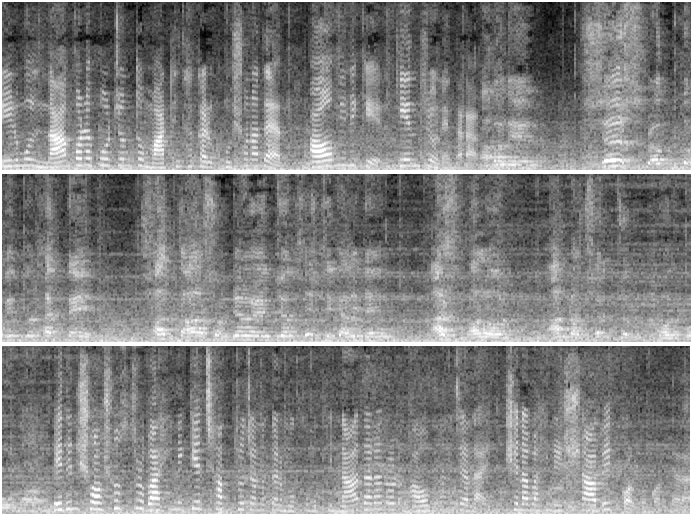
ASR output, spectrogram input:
নির্মূল না করা পর্যন্ত মাঠে থাকার ঘোষণা দেন আওয়ামী লীগের কেন্দ্রীয় নেতারা। আমাদের শেষ রক্তবিন্দু থাকতে সন্ত্রাস ও নিরঞ্জন সৃষ্টিকারীদের আস্ফলন এদিন সশস্ত্র বাহিনীকে ছাত্র জনতার মুখোমুখি না দাঁড়ানোর আহ্বান জানায় সেনাবাহিনীর সাবেক কর্মকর্তারা।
